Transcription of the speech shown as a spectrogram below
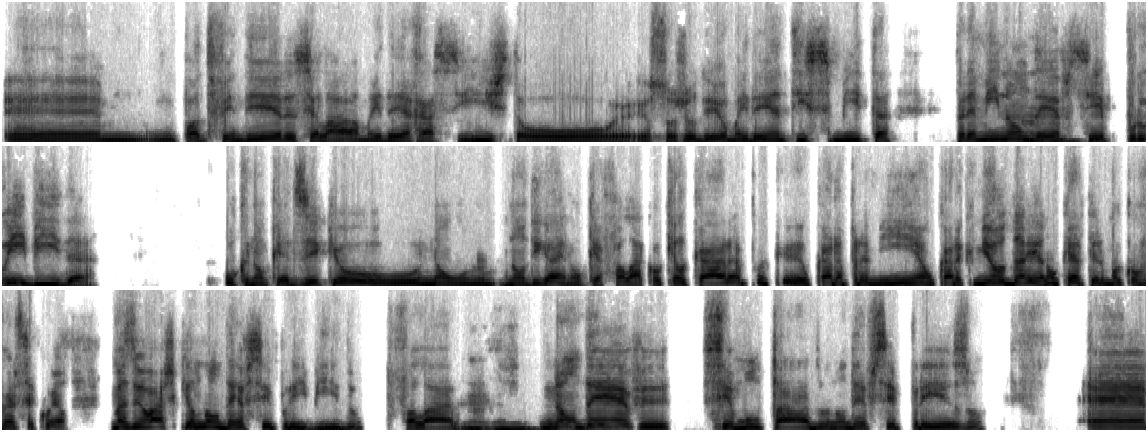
É, pode defender, sei lá, uma ideia racista ou eu sou judeu, uma ideia antissemita, para mim não uhum. deve ser proibida. O que não quer dizer que eu não, não diga, ah, não quero falar com aquele cara, porque o cara para mim é um cara que me odeia, eu não quero ter uma conversa com ele. Mas eu acho que ele não deve ser proibido falar, uhum. não deve ser multado, não deve ser preso, é,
